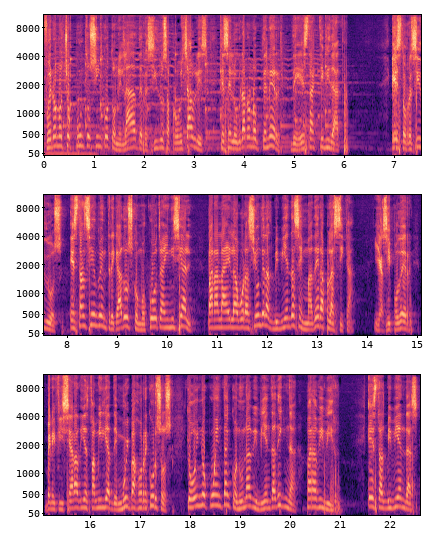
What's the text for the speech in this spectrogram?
fueron 8.5 toneladas de residuos aprovechables que se lograron obtener de esta actividad. Estos residuos están siendo entregados como cuota inicial para la elaboración de las viviendas en madera plástica y así poder beneficiar a 10 familias de muy bajos recursos que hoy no cuentan con una vivienda digna para vivir. Estas viviendas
